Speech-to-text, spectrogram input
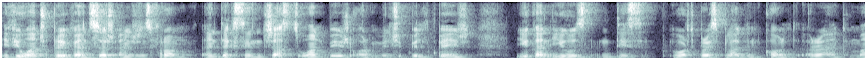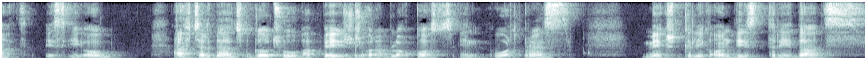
If you want to prevent search engines from indexing just one page or multiple page, you can use this WordPress plugin called Rank Math SEO. After that, go to a page or a blog post in WordPress. Make click on these three dots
